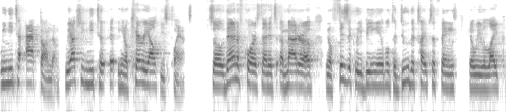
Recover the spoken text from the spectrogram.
we need to act on them. We actually need to, you know, carry out these plans. So then, of course, then it's a matter of, you know, physically being able to do the types of things that we would like,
